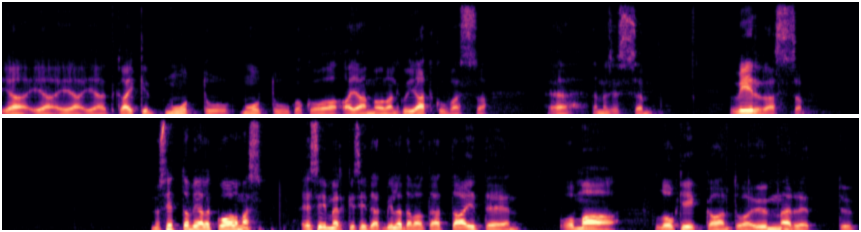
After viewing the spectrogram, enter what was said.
ja, ja, ja, ja että kaikki muuttuu, muuttuu koko ajan. Me ollaan niin jatkuvassa äh, tämmöisessä virrassa. No sitten on vielä kolmas esimerkki siitä, että millä tavalla tämä taiteen omaa logiikkaa on tuo ymmärretty.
